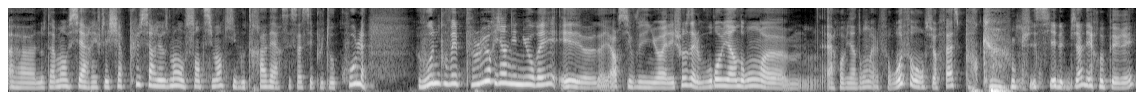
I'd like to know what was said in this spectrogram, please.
notamment aussi à réfléchir plus sérieusement aux sentiments qui vous traversent, et ça c'est plutôt cool. Vous ne pouvez plus rien ignorer et euh, d'ailleurs si vous ignorez les choses, elles vous reviendront, euh, elles reviendront, elles referont surface pour que vous puissiez bien les repérer.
